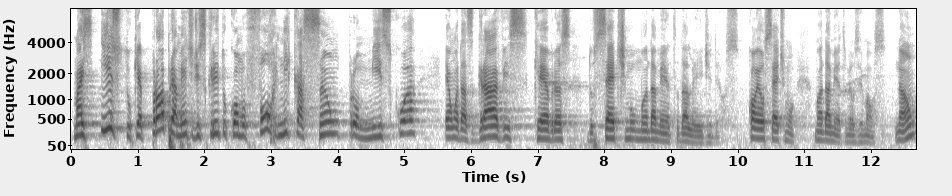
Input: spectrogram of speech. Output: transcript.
Mas isto que é propriamente descrito como fornicação promíscua é uma das graves quebras do sétimo mandamento da lei de Deus. Qual é o sétimo mandamento, meus irmãos? Não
